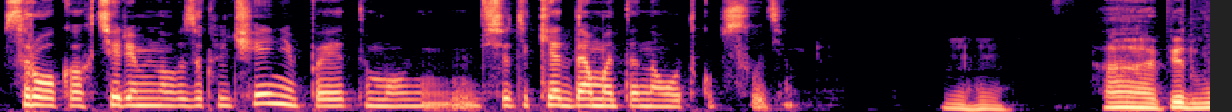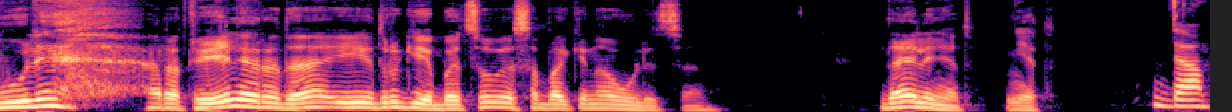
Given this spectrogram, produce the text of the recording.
сроках тюремного заключения, поэтому все-таки отдам это на откуп судьям. Мгм. А, питбули, ротвейлеры, да, и другие бойцовые собаки на улице. Да или нет? Нет. Да,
